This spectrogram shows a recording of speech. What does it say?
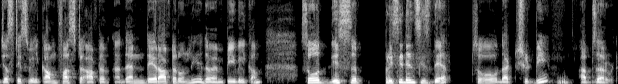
justice will come first after uh, then thereafter only the mp will come. So this uh, precedence is there so that should be observed.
